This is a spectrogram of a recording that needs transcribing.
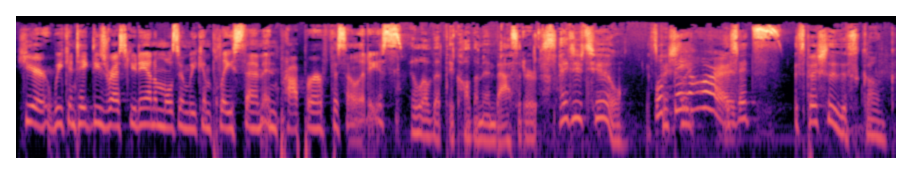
here we can take these rescued animals and we can place them in proper facilities i love that they call them ambassadors i do too especially, well they are it's especially the skunk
